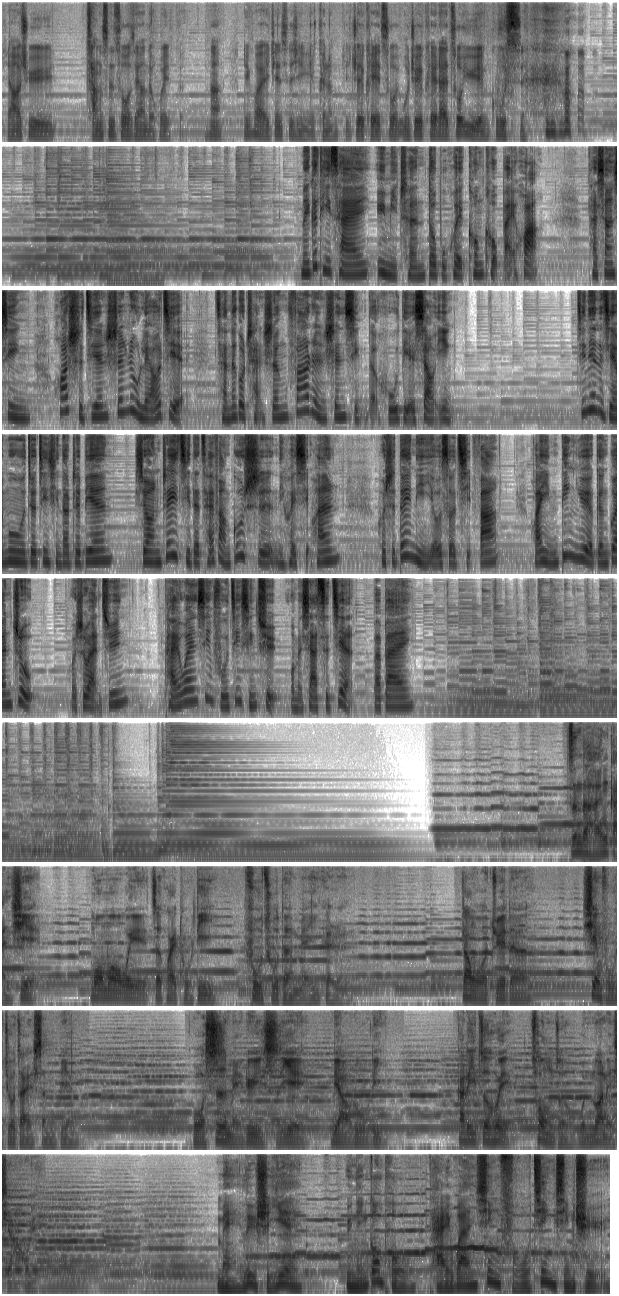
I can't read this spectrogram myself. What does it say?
想要去尝试做这样的绘本。那另外一件事情，也可能觉得可以做，我觉得可以来做寓言故事。每个题材，玉米埕都不会空口白话。他相信，花时间深入了解。才能够产生发人深省的蝴蝶效应。今天的节目就进行到这边，希望这一集的采访故事你会喜欢，或是对你有所启发。欢迎订阅跟关注，我是婉君，台湾幸福进行曲，我们下次见，拜拜。真的很感谢。默默为这块土地付出的每一个人，让我觉得幸福就在身边。我是美绿实业廖禄立，咖喱做会冲着温暖的社会。美绿实业与您共谱台湾幸福进行曲。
